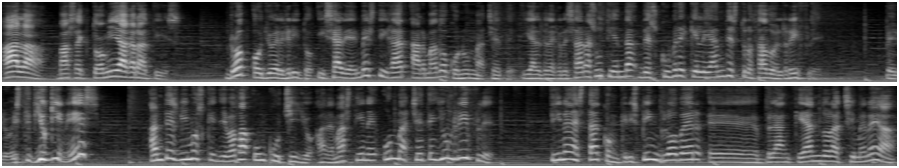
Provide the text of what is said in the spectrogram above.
¡Hala! ¡Vasectomía gratis! Rob oyó el grito y sale a investigar armado con un machete, y al regresar a su tienda descubre que le han destrozado el rifle. ¿Pero este tío quién es? Antes vimos que llevaba un cuchillo, además tiene un machete y un rifle. Tina está con Crispin Glover eh, blanqueando la chimenea,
